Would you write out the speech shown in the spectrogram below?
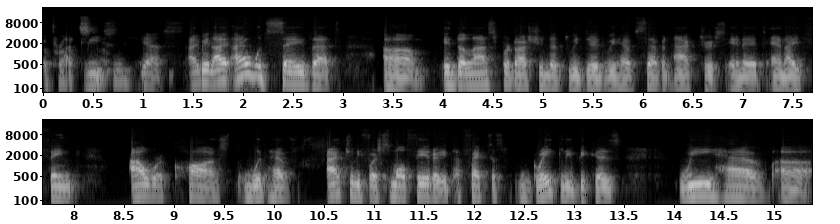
approximately? Yes. I mean, I, I would say that um, in the last production that we did, we have seven actors in it. And I think our cost would have actually for a small theater it affects us greatly because we have uh,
